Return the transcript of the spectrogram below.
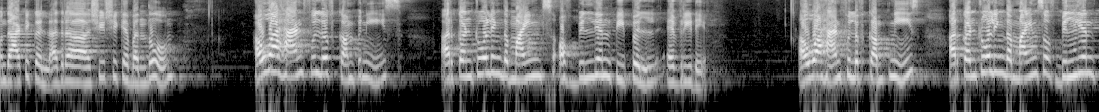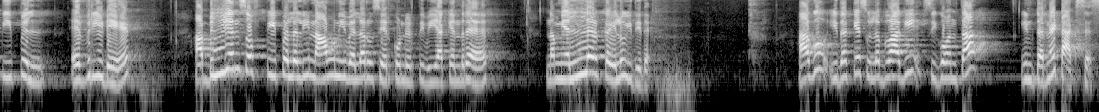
ಒಂದು ಆರ್ಟಿಕಲ್ ಅದರ ಶೀರ್ಷಿಕೆ ಬಂದು how a handful of companies are controlling the minds of billion people every day how a handful of companies are controlling the minds of billion people every day ಆ ಬಿಲಿಯನ್ಸ್ ಆಫ್ ಪೀಪಲಲ್ಲಿ ನಾವು ನೀವೆಲ್ಲರೂ ಸೇರ್ಕೊಂಡಿರ್ತೀವಿ. ಯಾಕೆಂದ್ರೆ ನಮ್ಮ ಎಲ್ಲರ ಕೈಲೂ ಇದಿದೆ. ಹಾಗೂ ಇದಕ್ಕೆ ಸುಲಭವಾಗಿ ಸಿಗುವಂತ ಇಂಟರ್ನೆಟ್ ಆಕ್ಸೆಸ್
